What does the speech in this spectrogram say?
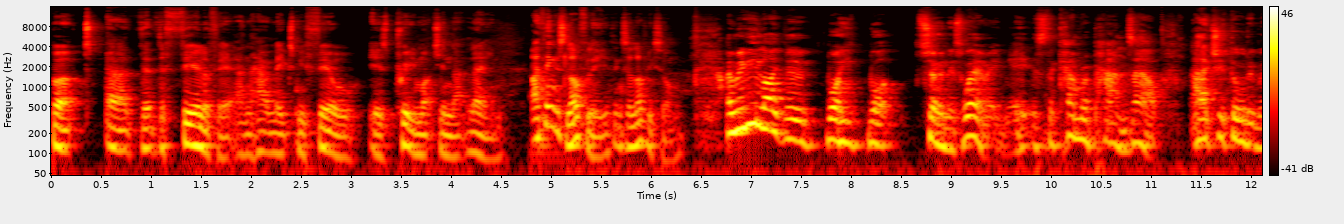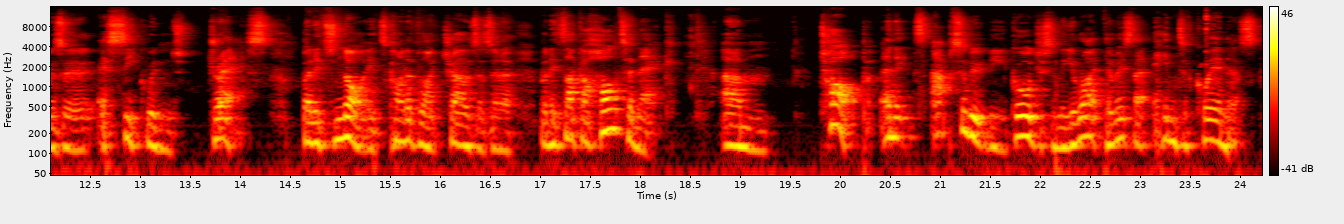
but uh, the the feel of it and how it makes me feel is pretty much in that lane. I think it's lovely. I think it's a lovely song. I really like the what what Søren is wearing. As the camera pans out, I actually thought it was a, a sequined dress, but it's not. It's kind of like trousers and a, but it's like a halter neck um, top, and it's absolutely gorgeous. And you're right, there is that hint of queerness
